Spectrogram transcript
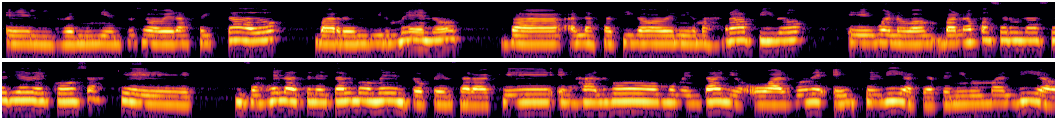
el rendimiento se va a ver afectado, va a rendir menos, va, la fatiga va a venir más rápido, eh, bueno, van a pasar una serie de cosas que, quizás el atleta al momento pensará que es algo momentáneo o algo de ese día que ha tenido un mal día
